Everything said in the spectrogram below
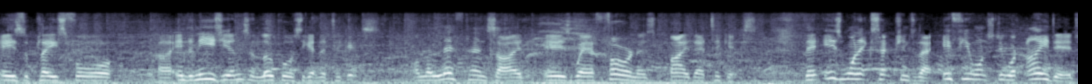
is the place for uh, Indonesians and locals to get their tickets. On the left hand side is where foreigners buy their tickets. There is one exception to that. If you want to do what I did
